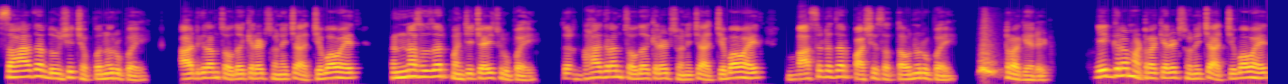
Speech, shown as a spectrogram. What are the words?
सहा हजार दोनशे छप्पन्न रुपये. आठ ग्राम चौदा कॅरेट सोन्याचे आजचे भाव आहेत. पन्नास हजार पंचेचाळीस रुपये. तर दहा ग्राम चौदा कॅरेट सोन्याचे आजचे भाव आहेत. बासष्ट हजार पाचशे सत्तावन्न रुपये. अठरा कॅरेट. एक ग्राम अठरा कॅरेट सोन्याचे आजचे भाव आहेत.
